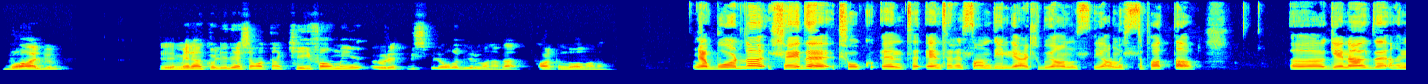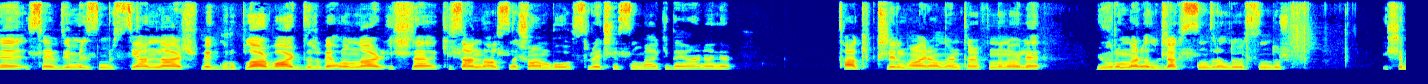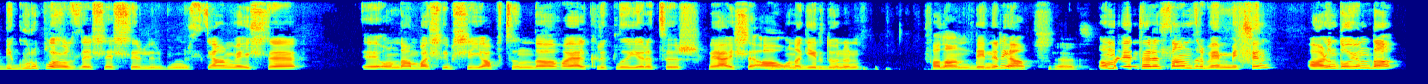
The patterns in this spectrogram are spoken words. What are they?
bu albüm e, melankoliyle yaşamaktan keyif almayı öğretmiş bile olabilir bana ben farkında olmadan. Ya bu arada şey de çok ente- enteresan değil gerçi bu yanlış yanlış sıfat da. Ee, genelde hani sevdiğimiz müzisyenler ve gruplar vardır ve onlar işte ki sen de aslında şu an bu süreçlisin belki de yani hani takipçilerin hayranların tarafından öyle yorumlar alacaksındır alıyorsundur. İşte bir grupla özdeşleştirilir bir müzisyen ve işte e, ondan başka bir şey yaptığında hayal kırıklığı yaratır veya işte aa ona geri dönün falan denir ya. Evet. Ama enteresandır benim için. Arnold da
